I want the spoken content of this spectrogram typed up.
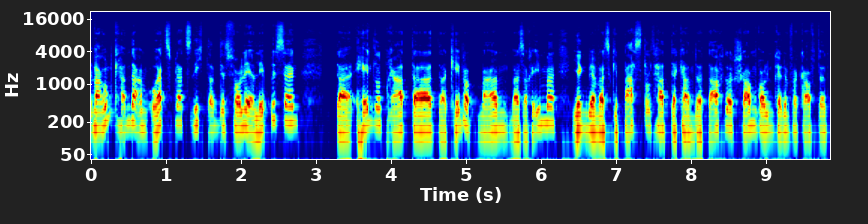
Warum kann da am Ortsplatz nicht dann das volle Erlebnis sein? Der Händelbrater, der Kebabmann, was auch immer, irgendwer was gebastelt hat, der kann dort auch noch Schaumrollen können verkauft werden,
